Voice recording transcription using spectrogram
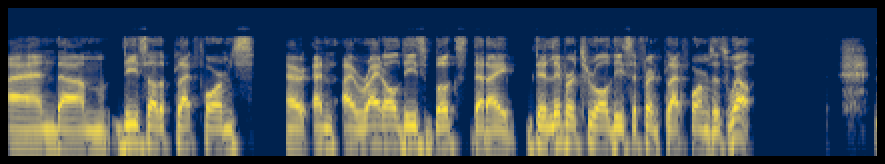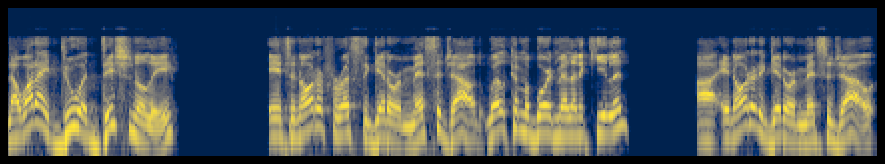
And um, these are the platforms. Uh, and I write all these books that I deliver through all these different platforms as well. Now, what I do additionally is in order for us to get our message out, welcome aboard, Melanie Keelan. Uh, in order to get our message out,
